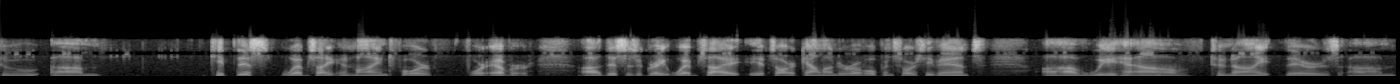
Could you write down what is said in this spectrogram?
to um, keep this website in mind for forever. Uh, this is a great website. It's our calendar of open source events. Um, we have tonight, there's um,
